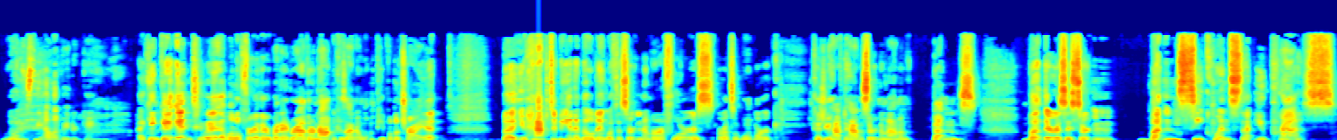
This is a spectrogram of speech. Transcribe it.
What is the elevator game? I can get into it a little further, but I'd rather not because I don't want people to try it. But you have to be in a building with a certain number of floors, or else it won't work. because you have to have a certain amount of buttons. But there is a certain button sequence that you press,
